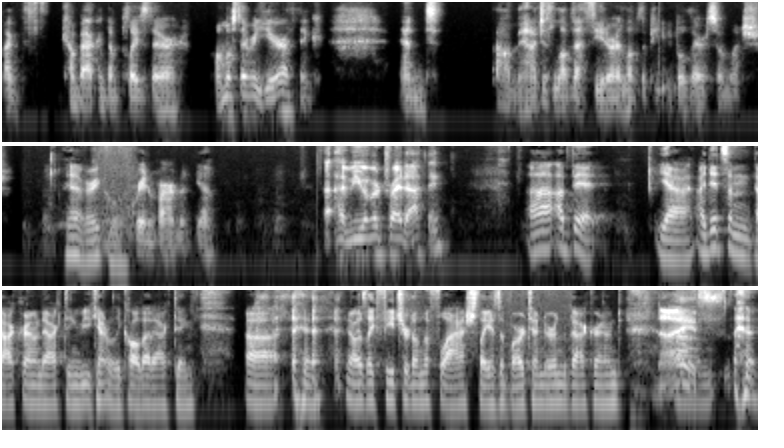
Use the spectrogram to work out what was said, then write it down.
I've come back and done plays there almost every year, I think, and oh man, I just love that theater. I love the people there so much. Yeah, very cool. Great environment. Yeah. Uh, have you ever tried acting? Uh, a bit. Yeah, I did some background acting, but you can't really call that acting. Uh, you know, I was like featured on The Flash, like as a bartender in the background. Nice. Um,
